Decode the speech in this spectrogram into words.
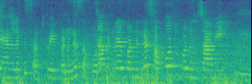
சேனலுக்கு சப்ஸ்கிரைப் பண்ணுங்கள் சப்போர்ட் சப்ஸ்கிரைப் பண்ணுங்க. சப்போர்ட் பண்ணுங்க சாமி. பண்ணுங்க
